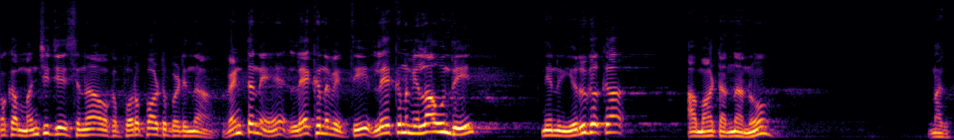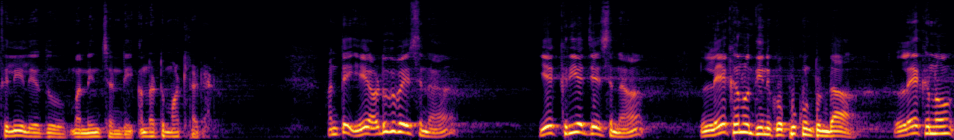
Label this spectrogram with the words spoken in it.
ఒక మంచి చేసిన ఒక పొరపాటు పడిన వెంటనే లేఖనం ఎత్తి లేఖనం ఇలా ఉంది? నేను ఎరుగక ఆ మాట అన్నాను. నాకు తెలియలేదు మన్నించండి అన్నట్టు మాట్లాడాడు. అంటే ఏ అడుగు వేసినా ఏ క్రియ చేసినా లేఖనం దీనికి ఒప్పుకుంటుందా? లేఖనం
